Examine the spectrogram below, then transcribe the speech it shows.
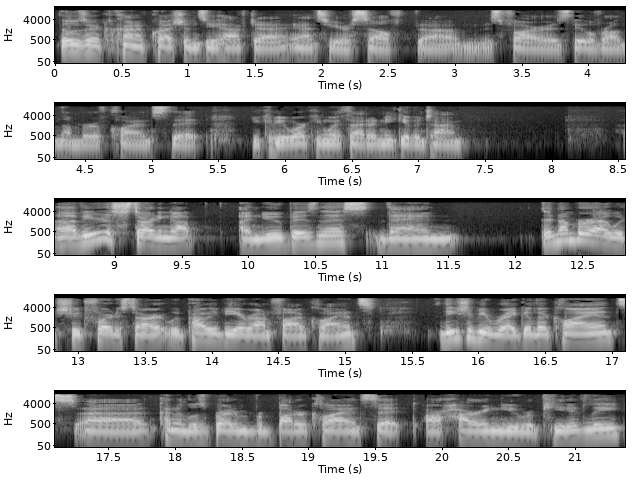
Those are kind of questions you have to answer yourself um, as far as the overall number of clients that you could be working with at any given time. Uh, if you're just starting up a new business, then the number I would shoot for to start would probably be around five clients. These should be regular clients, uh, kind of those bread and butter clients that are hiring you repeatedly.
